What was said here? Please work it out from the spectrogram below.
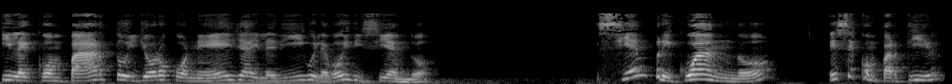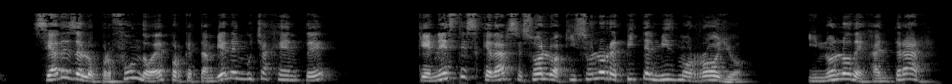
Y le comparto y lloro con ella y le digo y le voy diciendo, siempre y cuando ese compartir sea desde lo profundo, ¿eh? porque también hay mucha gente que en este es quedarse solo aquí, solo repite el mismo rollo y no lo deja entrar.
